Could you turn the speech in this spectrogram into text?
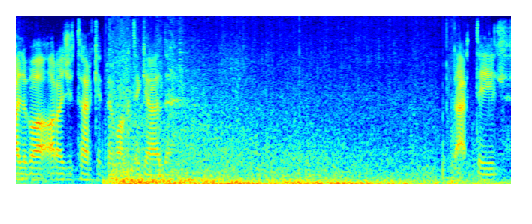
Galiba aracı terk etme vakti geldi. Dert değil.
